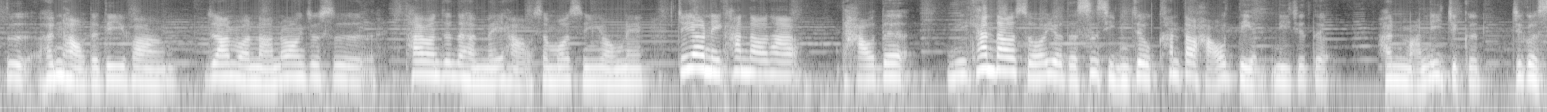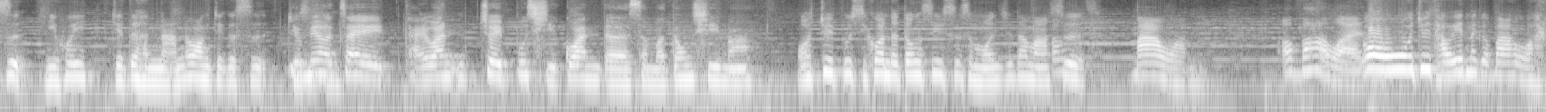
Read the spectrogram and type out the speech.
是很好的地方，让我难忘就是台湾真的很美好。什么形容呢？只要你看到它好的，你看到所有的事情就看到好点，你觉得很满意这个这个事，你会觉得很难忘这个事。有没有在台湾最不习惯的什么东西吗？我最不习惯的东西是什么？你知道吗？是霸王。哦，霸王。哦，我最讨厌那个肉圆。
